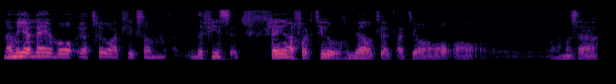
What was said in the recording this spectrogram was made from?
Nej, men jag lever, jag tror att liksom, det finns flera faktorer som gör till att, att jag har, man säger,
